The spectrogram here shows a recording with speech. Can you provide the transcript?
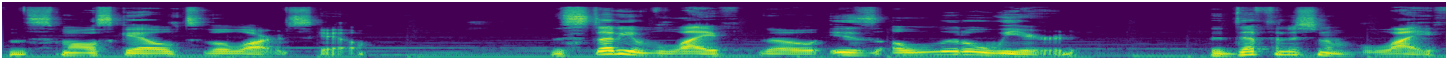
from the small scale to the large scale. The study of life, though, is a little weird. The definition of life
